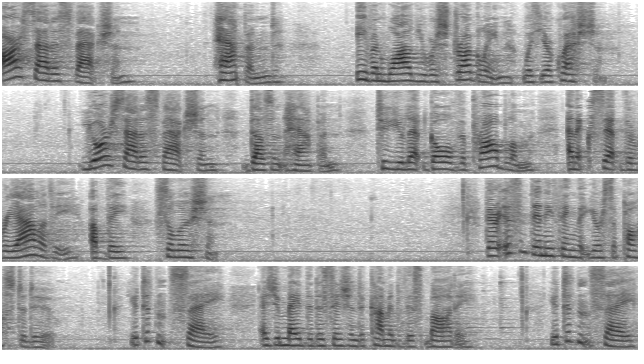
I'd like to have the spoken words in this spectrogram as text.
Our satisfaction happened even while you were struggling with your question. Your satisfaction doesn't happen till you let go of the problem and accept the reality of the solution. There isn't anything that you're supposed to do. You didn't say as you made the decision to come into this body you didn't say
